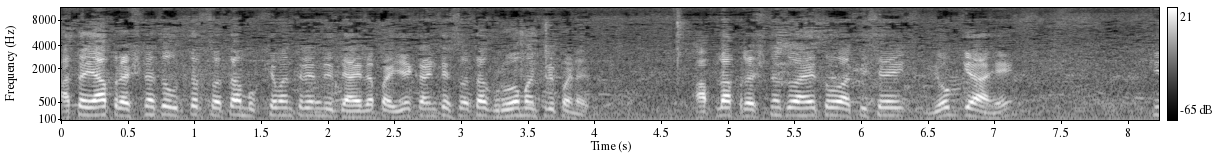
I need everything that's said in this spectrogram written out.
आता या प्रश्नाचं उत्तर स्वतः मुख्यमंत्र्यांनी द्यायला पाहिजे कारण ते स्वतः गृहमंत्री पण आहेत. आपला प्रश्न जो आहे तो अतिशय योग्य आहे की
